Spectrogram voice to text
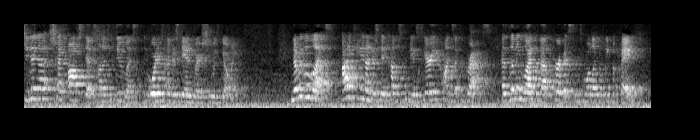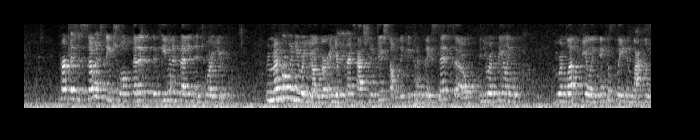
She did not check off steps on a to-do list in order to understand where she was going. Nevertheless, I can't understand how this could be a scary concept to grasp, as living life without purpose seems more like a leap of faith. Purpose is so instinctual that it is even embedded into our youth. Remember when you were younger and your parents asked you to do something because they said so, and you were feeling you are left feeling incomplete and lacking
